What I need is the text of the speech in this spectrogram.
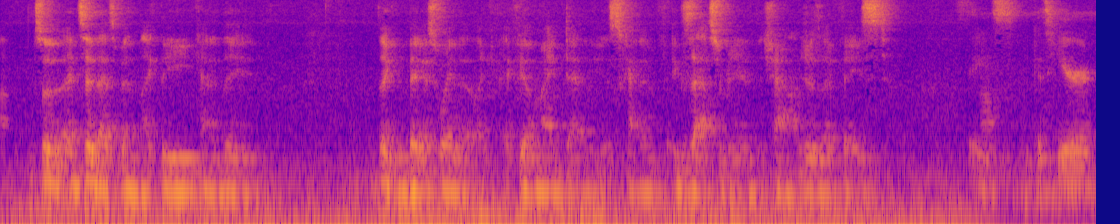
Um, so I'd say that's been like the kind of the like the biggest way that like I feel my identity has kind of exacerbated the challenges I've faced. States because here,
